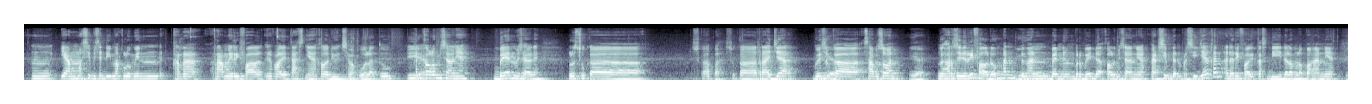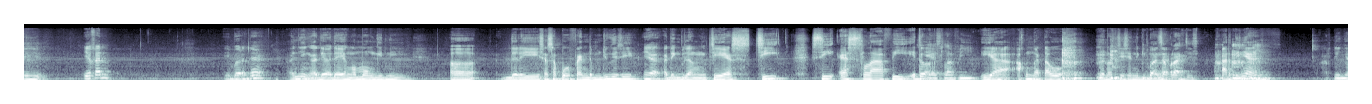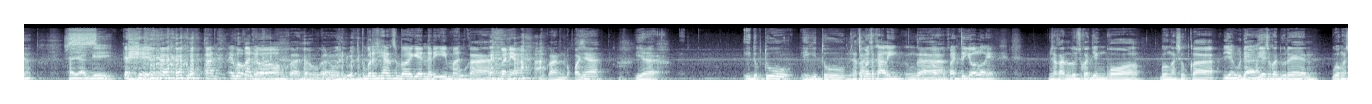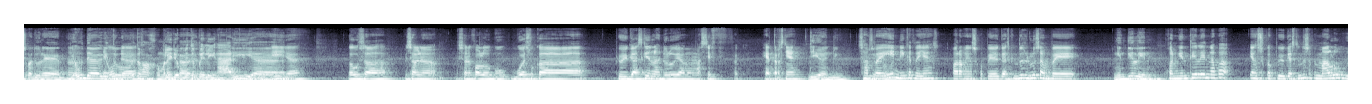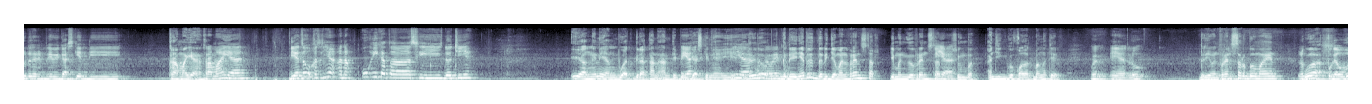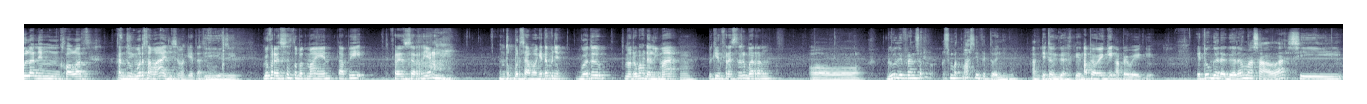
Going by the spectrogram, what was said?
Hmm, yang masih bisa dimaklumin karena rame rival rivalitasnya kalau di sepak bola tuh kan Iya. kalau misalnya band misalnya lu suka suka apa suka Raja gue Iya. suka Samson Iya. nggak harus jadi rival dong kan Iya. dengan band yang berbeda kalau misalnya Persib dan Persija kan ada rivalitas di dalam lapangannya Iya. ya kan Ibaratnya anjing ada ada yang ngomong gini. eh dari sesepuh fandom juga sih. Iya. Ada yang bilang CS C CS Lavi itu Yes, Lavi. Iya, aku nggak tahu pronunciation gimana. Prancis. Artinya Artinya saya gay. bukan eh bukan dong bukan, bukan, bukan, bukan. kebersihan sebagian dari iman Bukan. bukan ya Bukan, pokoknya ya hidup tuh ya gitu. Misalkan cuma sekali Enggak. oh, bukan itu yolo ya Misalkan lu suka jengkol, gua nggak suka. Ya udah. Dia suka duren, gua nggak suka duren. Ya Hmm, udah ya gitu. udah. Itu hak mereka. Hidup itu gitu. pilihan, Iya. iya nggak usah misalnya misalnya kalau gua, gua suka Piwi Gaskin lah dulu yang masif hatersnya Iya anjing. sampai ini katanya orang yang suka Piwi Gaskin tuh dulu sampai Ngintilin bukan ngintilin apa yang suka Piwi Gaskin tuh sampai malu dengerin Piwi Gaskin di keramaian. keramaian dia tuh katanya anak UI kata si docinya yang ini yang buat gerakan anti Iya. pigaskinnya iya. Iya, itu itu gedenya tuh dari zaman Friendster zaman gue Friendster Iya. sumpah. Anjing gue kolot banget ya. Gue iya lu dari zaman Friendster gue main. Lu gue pegawulan yang kolot. Kan umur sama aja sama kita. Iya sih. Gue Friendster tempat main tapi Friendsternya untuk bersama kita punya gue tuh teman rumah ada lima Hmm. bikin Friendster bareng. Oh. Dulu di Friendster sempat masif itu anjing. Anti Itu, pigaskin APWG. APWG itu gara-gara masalah si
